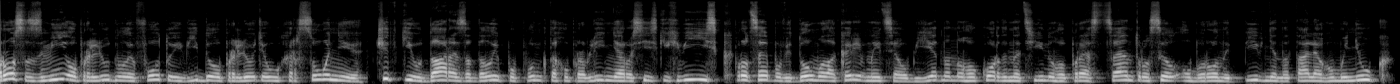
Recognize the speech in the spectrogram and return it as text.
Росзмі оприлюднили фото і відео прильотів у Херсоні. Чіткі удари задали по пунктах управління російських військ. Про це повідомила керівниця об'єднаного координаційного прес-центру Сил оборони Півдня Наталя Гуменюк.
